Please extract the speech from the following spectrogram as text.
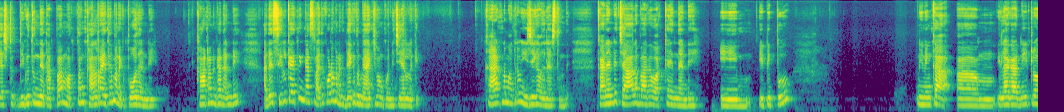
జస్ట్ దిగుతుందే తప్ప మొత్తం కలర్ అయితే మనకి పోదండి. కాటన్ కదండి. అదే సిల్క్ అయితే ఇంకా అసలు అది కూడా మనకు దిగదు మ్యాక్సిమం కొన్ని చీరలకి. కాటన్ మాత్రం ఈజీగా వదిలేస్తుంది. కానీ అంటే చాలా బాగా వర్క్ అయిందండి ఈ ఈ టిప్పు నేను ఇంకా ఇలాగా నీటిలో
